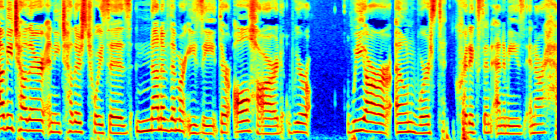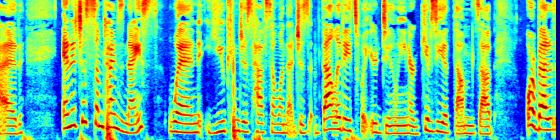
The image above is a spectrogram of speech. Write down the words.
of each other and each other's choices, none of them are easy. They're all hard. We're we are our own worst critics and enemies in our head. And it's just sometimes nice when you can just have someone that just validates what you're doing or gives you a thumbs up, or better,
